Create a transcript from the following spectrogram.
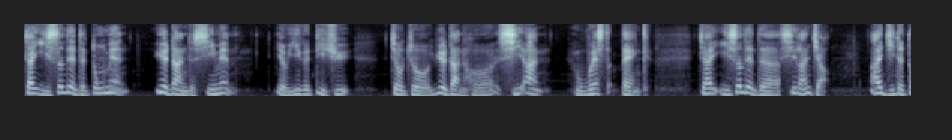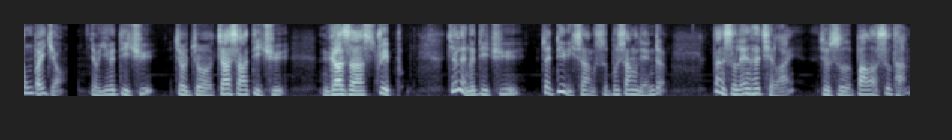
在以色列的东面，约旦的西面，有一个地区叫做约旦河西岸 （West Bank）。在以色列的西南角，埃及的东北角，有一个地区叫做加沙地区 （Gaza Strip）。这两个地区在地理上是不相连的，但是联合起来就是巴勒斯坦。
